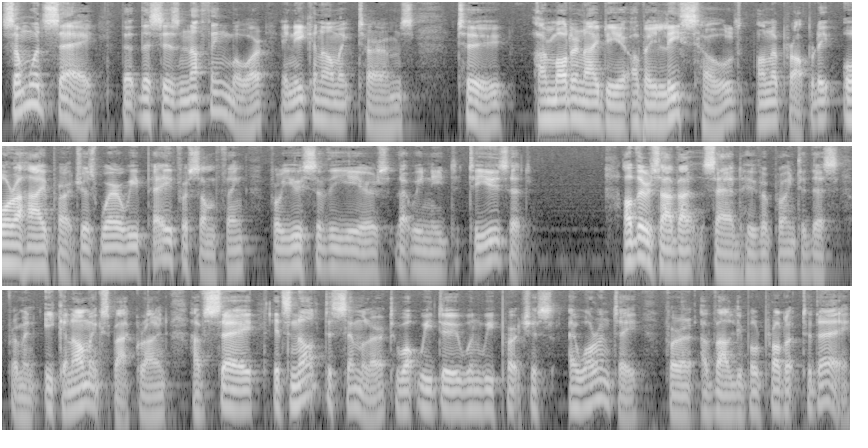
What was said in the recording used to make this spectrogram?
Some would say that this is nothing more, in economic terms, to our modern idea of a leasehold on a property or a hire purchase where we pay for something for use of the years that we need to use it. Others I've uh, said who've appointed this from an economics background have say it's not dissimilar to what we do when we purchase a warranty for a valuable product today.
